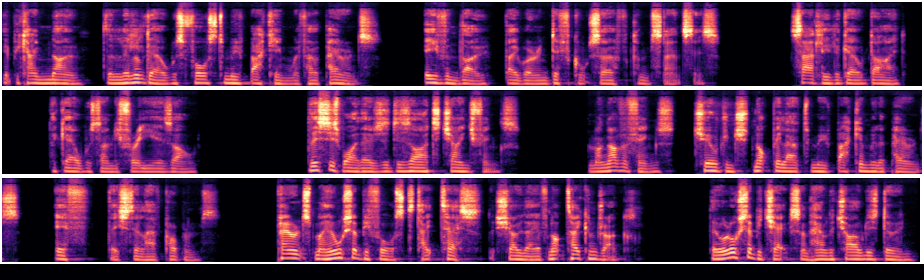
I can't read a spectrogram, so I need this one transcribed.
it became known the little girl was forced to move back in with her parents, even though they were in difficult circumstances. Sadly, the girl died. The girl was only three years old. This is why there is a desire to change things. Among other things, children should not be allowed to move back in with their parents if they still have problems. Parents may also be forced to take tests that show they have not taken drugs. There will also be checks on how the child is doing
